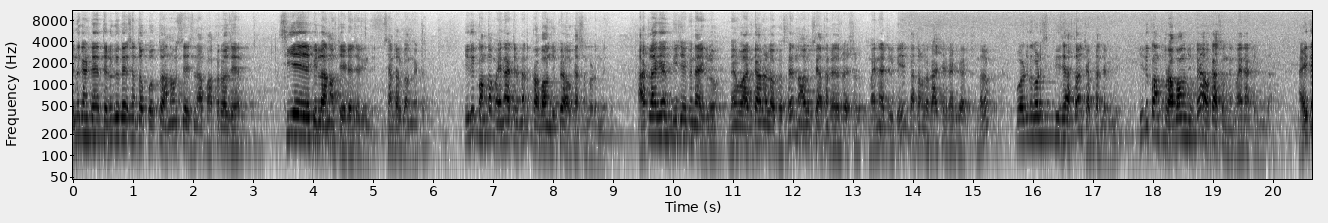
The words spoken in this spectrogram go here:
ఎందుకంటే తెలుగుదేశంతో పొత్తు అనౌన్స్ చేసిన పక్క రోజే సిఏఏ బిల్లు అనౌన్స్ చేయడం జరిగింది సెంట్రల్ గవర్నమెంట్. ఇది కొంత మైనార్టీల మీద ప్రభావం చూపే అవకాశం కూడా ఉంది. అట్లాగే బీజేపీ నాయకులు మేము అధికారంలోకి వస్తే నాలుగు శాతం రిజర్వేషన్లు మైనార్టీలకి గతంలో రాజశేఖర రెడ్డి గారు ఇచ్చినారు వాటిని కూడా తీసేస్తామని చెప్పడం జరిగింది. ఇది కొంత ప్రభావం చూపే అవకాశం ఉంది మైనార్టీల మీద. అయితే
